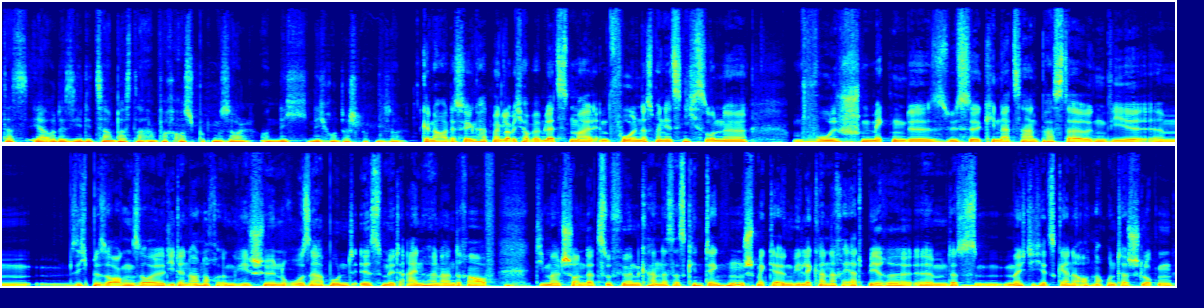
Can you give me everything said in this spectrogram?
dass er oder sie die Zahnpasta einfach ausspucken soll und nicht, nicht runterschlucken soll. Genau, deswegen hat man, glaube ich, auch beim letzten Mal empfohlen, dass man jetzt nicht so eine wohlschmeckende, süße Kinderzahnpasta irgendwie ähm, sich besorgen soll, die dann auch noch irgendwie schön rosa bunt ist mit Einhörnern drauf, die mal schon dazu führen kann, dass das Kind denkt, hm, schmeckt ja irgendwie lecker nach Erdbeere, ähm, das möchte ich jetzt gerne auch noch runterschlucken.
